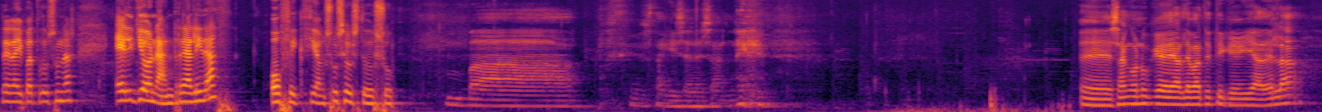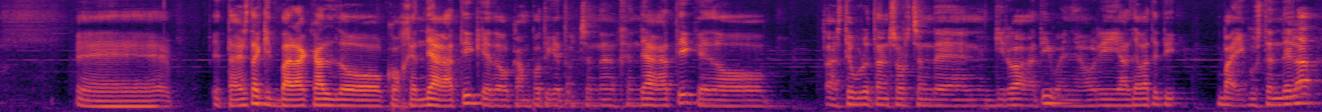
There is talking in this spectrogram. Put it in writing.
lehen aipatu duzunaz, el Jonan, realidad o fikzion, zu zeustu duzu? Ba, ez dakiz ere esan. eh, esango nuke alde batetik egia dela, eh, eta ez dakit barakaldoko jendeagatik, edo kanpotik etortzen den jendeagatik, edo asteburuetan sortzen den giroagatik, baina hori alde batetik bai ikusten dela,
